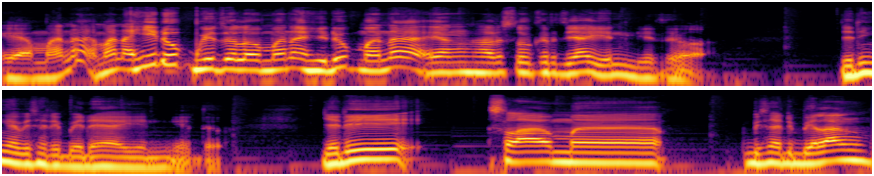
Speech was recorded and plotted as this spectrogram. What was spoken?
ya mana mana hidup gitu loh. Mana hidup mana yang harus lo kerjain gitu. Loh jadi nggak bisa dibedain gitu. Jadi selama bisa dibilang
